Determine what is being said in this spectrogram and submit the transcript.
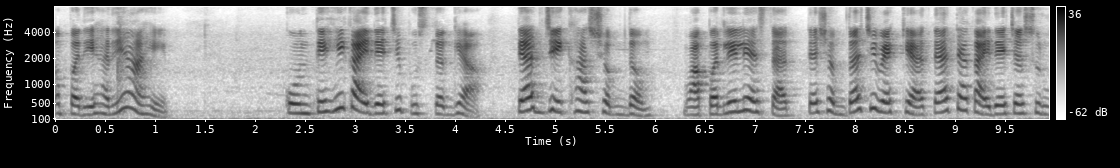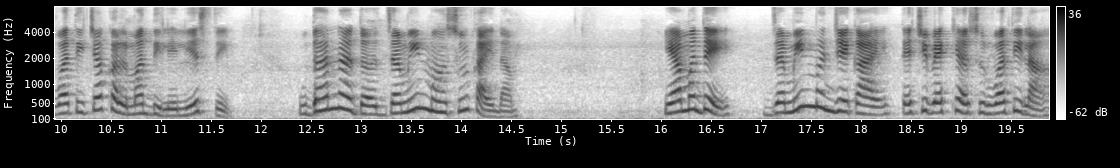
अपरिहार्य आहे. कोणतेही कायद्याचे पुस्तक घ्या त्यात जे खास शब्द वापरलेले असतात त्या शब्दाची व्याख्या त्या त्या कायद्याच्या सुरुवातीच्या कलमात दिलेली असते. उदाहरणार्थ जमीन महसूल कायदा. यामध्ये जमीन म्हणजे काय त्याची व्याख्या सुरुवातीला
